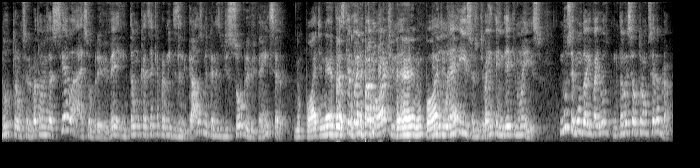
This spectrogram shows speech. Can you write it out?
no tronco cerebral tem uma mensagem, se ela é sobreviver, então quer dizer que é para me desligar os mecanismos de sobrevivência? Não pode, né? É, parece que eu tô indo para a morte, né? É, não pode. E não né? é isso, a gente vai entender que não é isso. No segundo aí vai o, então esse é o tronco cerebral.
